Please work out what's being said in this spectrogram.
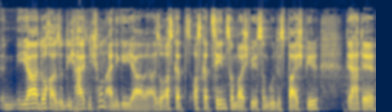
Nee. Ja, doch, also die halten schon einige Jahre. Also Oscar, Oscar 10 zum Beispiel ist so ein gutes Beispiel. Der hatte,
